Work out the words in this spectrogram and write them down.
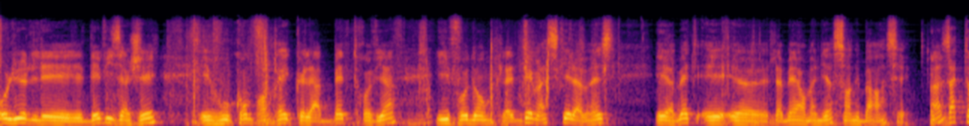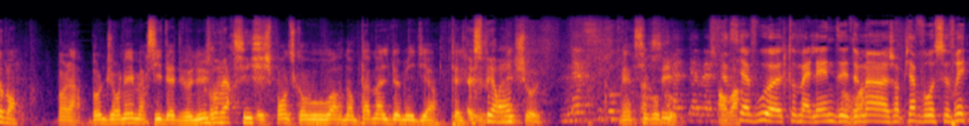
au lieu de les dévisager, et vous comprendrez que la bête revient. Il faut donc la démasquer, la bête, et la bête, et euh, de la meilleure manière s'en débarrasser. Hein? Exactement. Voilà, bonne journée, merci d'être venu. Je vous remercie. Et je pense qu'on va vous voir dans pas mal de médias. Espérons. Les choses. Merci beaucoup. Merci, beaucoup. Merci à vous, euh, Thomas Lend. Et demain, Jean-Pierre, vous recevrez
